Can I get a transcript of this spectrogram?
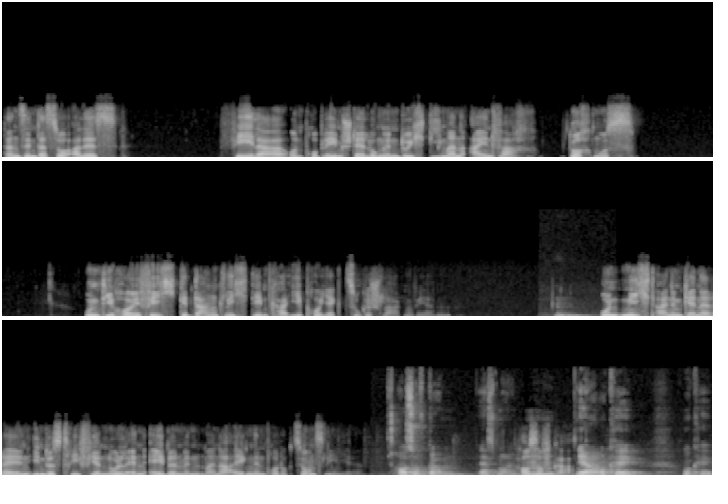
dann sind das so alles Fehler und Problemstellungen, durch die man einfach durch muss und die häufig gedanklich dem KI-Projekt zugeschlagen werden. Mhm. Und nicht einem generellen Industrie 4.0 Enablement meiner eigenen Produktionslinie. Hausaufgaben erstmal. Hausaufgaben. Mhm. Ja, okay. Okay.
